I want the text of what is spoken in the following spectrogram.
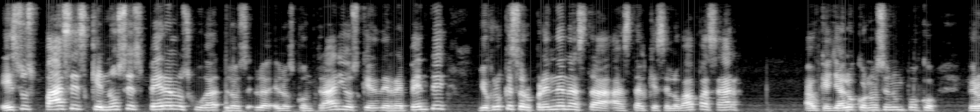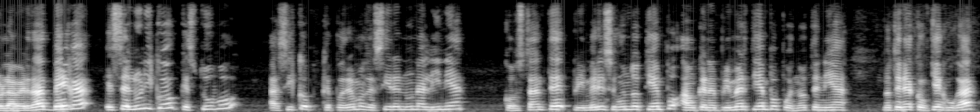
esos pases que no se esperan los, los, los contrarios, que de repente yo creo que sorprenden hasta, hasta el que se lo va a pasar, aunque ya lo conocen un poco. Pero la verdad, Vega es el único que estuvo, así que podríamos decir, en una línea constante, primero y segundo tiempo, aunque en el primer tiempo pues no tenía, no tenía con quién jugar.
